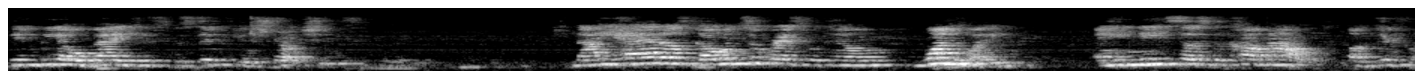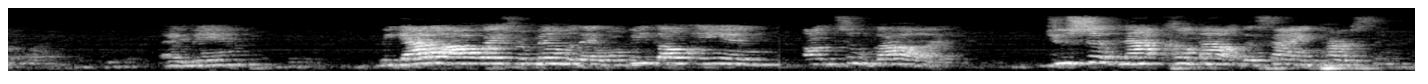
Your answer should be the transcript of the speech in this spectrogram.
Then we obey His specific instructions. Now He had us go into rest with Him one way, and He needs us to come out a different way. Amen. We gotta always remember that when we go in unto God, you should not come out the same person.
